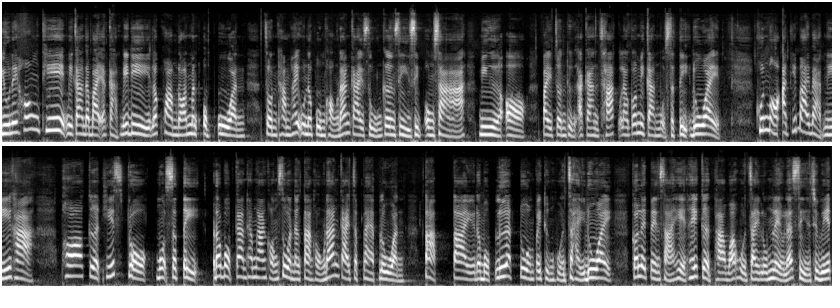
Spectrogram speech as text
อยู่ในห้องที่มีการระบายอากาศไม่ดี และความร้อนมันอบอวน จนทำให้อุณหภูมิของร่างกายสูงเกิน 40 องศา มีเหงื่อออกไปจนถึงอาการชัก แล้วก็มีการหมดสติด้วย คุณหมออธิบายแบบนี้ค่ะ พอเกิดฮิสโตรกหมดสติ ระบบการทำงานของส่วนต่างๆ ของร่างกายจะแปรปรวน ตับไตระบบเลือดรวมไปถึงหัวใจด้วย ก็เลยเป็นสาเหตุให้เกิดภาวะหัวใจล้มเหลวและเสียชีวิต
